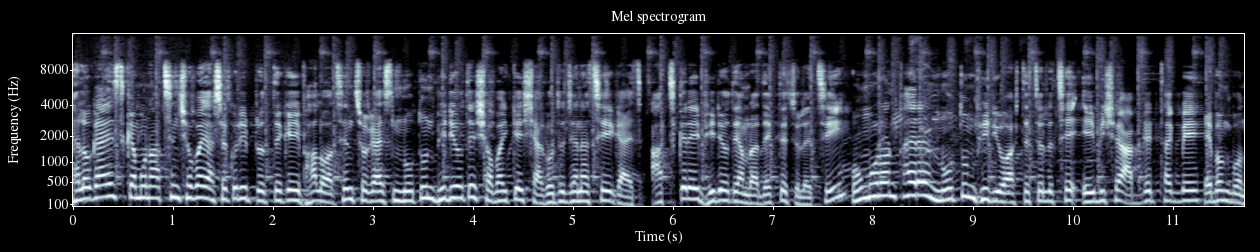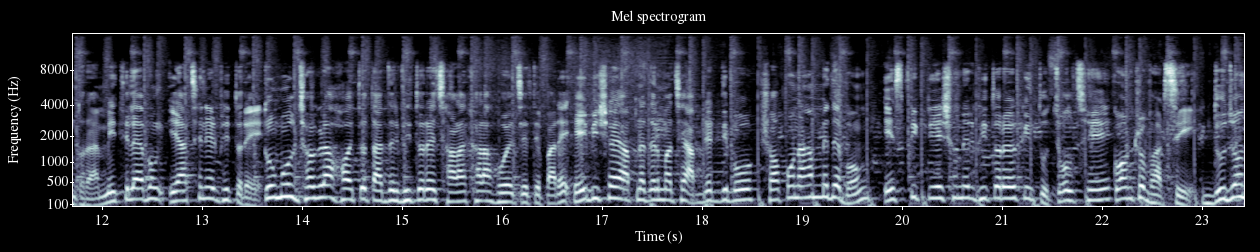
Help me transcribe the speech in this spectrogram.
হ্যালো গাইস কেমন আছেন সবাই? আশা করি প্রত্যেকেই ভালো আছেন। সো গাইস নতুন ভিডিওতে সবাইকে স্বাগত জানাচ্ছি। গাইস আজকের এই ভিডিওতে আমরা দেখতে চলেছি ওমরন ফায়ারের নতুন ভিডিও আসতে চলেছে। এই বিষয়ে আপডেট থাকবে। এবং বন্ধুরা, মিথিলা এবং ইয়াসিনের ভিতরে তুমুল ঝগড়া হয়তো তাদের ভিতরে ছাড়া খাড়া হয়ে যেতে পারে। এই বিষয়ে আপনাদের মাঝে আপডেট দিব স্বপন আহমেদ এবং এসপি ক্রিয়েশনের ভিতরেও কিন্তু চলছে কন্ট্রোভার্সি দুজন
